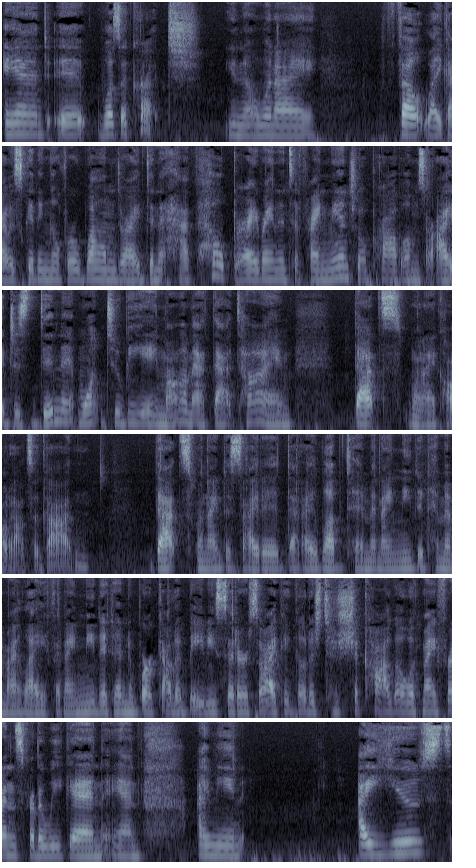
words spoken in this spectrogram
And it was a crutch. You know, when I felt like I was getting overwhelmed, or I didn't have help, or I ran into financial problems, or I just didn't want to be a mom at that time, that's when I called out to God that's when I decided that I loved him and I needed him in my life and I needed him to work out a babysitter so I could go to, to Chicago with my friends for the weekend. And I mean, I used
